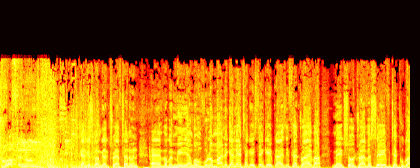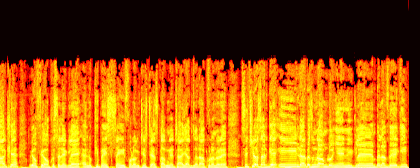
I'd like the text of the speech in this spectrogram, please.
true afternoon. Kanti ke sikwamukela ku-true afternoon? Emva kwemini yangomvulo mane kuyanetha ke eastern cape guys. If you're driver make sure driver safe. Uthe qhu kakuhle uyofika ukhuselekileyo and ukhiphe safe for long distance xa kunethayo iyakunceda kakhulu nto leyo sitshiyo sathi ke iindaba ezingulawo mlonyeni kule mpelaveki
